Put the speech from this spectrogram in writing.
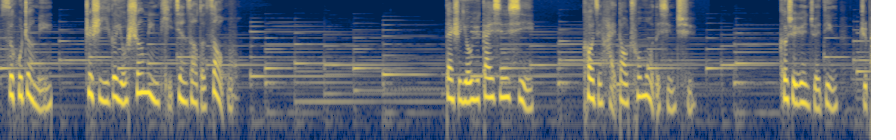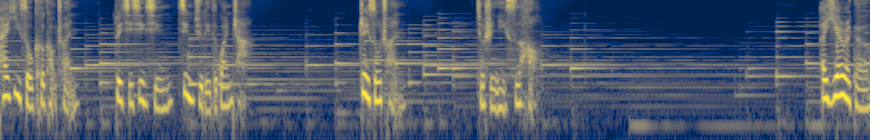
似乎证明，这是一个由生命体建造的造物。但是由于该星系靠近海盗出没的星区，科学院决定只派一艘科考船，对其进行近距离的观察。这艘船。就是尼斯号。A year ago,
